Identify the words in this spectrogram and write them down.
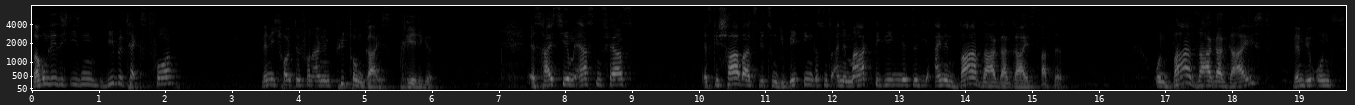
Warum lese ich diesen Bibeltext vor? Wenn ich heute von einem Pythongeist predige. Es heißt hier im ersten Vers, es geschah aber, als wir zum Gebet gingen, dass uns eine Magd begegnete, die einen Wahrsagergeist hatte. Und Wahrsagergeist, wenn wir uns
